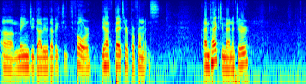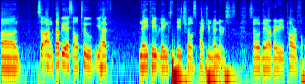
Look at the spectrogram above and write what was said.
uh, MinGW W64, you have better performance. And package manager, uh, so on WSL2, you have native Linux distros package managers, so they are very powerful.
